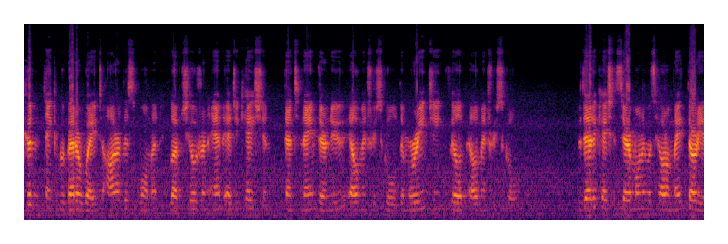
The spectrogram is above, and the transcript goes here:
couldn't think of a better way to honor this woman who loved children and education than to name their new elementary school the Marie Jean Philip Elementary School. The dedication ceremony was held on May 30,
